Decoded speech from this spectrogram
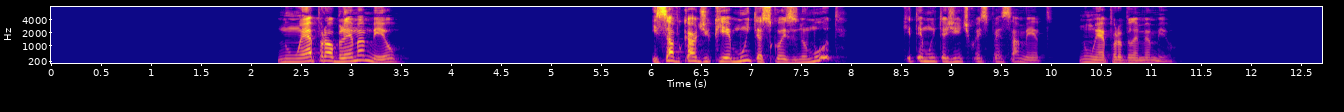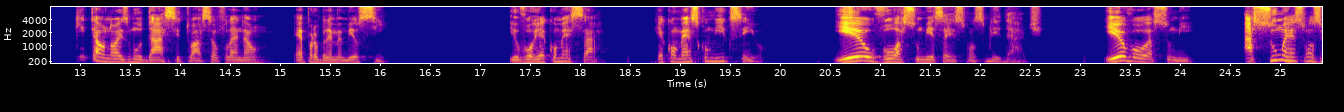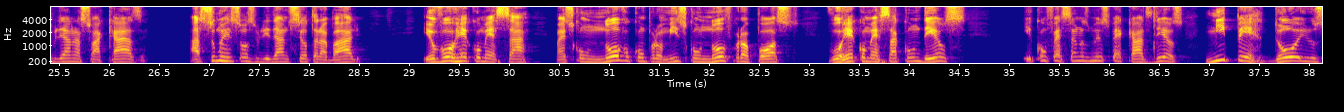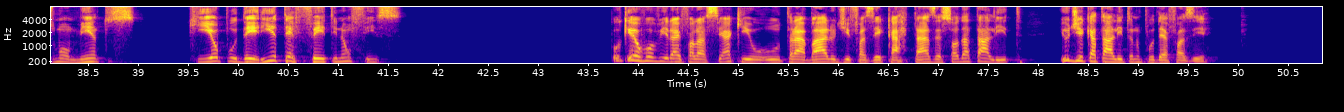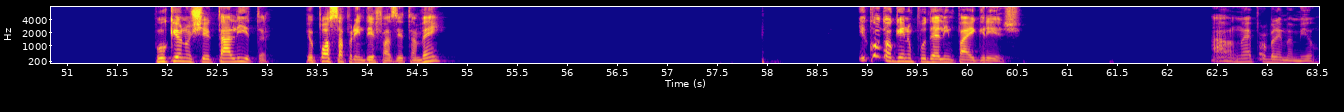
Não é problema meu. E sabe por causa de que muitas coisas não mudam? Que tem muita gente com esse pensamento. Não é problema meu. Que tal nós mudar a situação? Falei, não, é problema meu sim. Eu vou recomeçar. Recomece comigo, Senhor. Eu vou assumir essa responsabilidade. Eu vou assumir. Assuma a responsabilidade na sua casa. Assuma a responsabilidade no seu trabalho. Eu vou recomeçar, mas com um novo compromisso, com um novo propósito. Vou recomeçar com Deus e confessando os meus pecados. Deus, me perdoe os momentos que eu poderia ter feito e não fiz. Porque eu vou virar e falar assim: aqui, o, o trabalho de fazer cartaz é só da Talita. E o dia que a Talita não puder fazer? Por que eu não chego, Talita? Eu posso aprender a fazer também? E quando alguém não puder limpar a igreja? Ah, não é problema meu.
